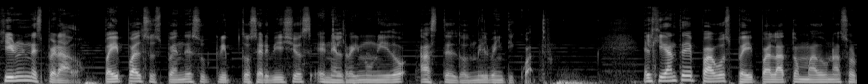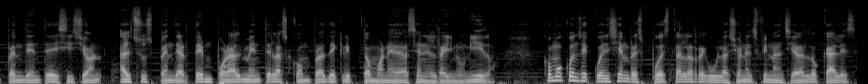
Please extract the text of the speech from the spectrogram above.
Giro inesperado. PayPal suspende sus criptoservicios en el Reino Unido hasta el 2024. El gigante de pagos PayPal ha tomado una sorprendente decisión al suspender temporalmente las compras de criptomonedas en el Reino Unido. Como consecuencia en respuesta a las regulaciones financieras locales,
